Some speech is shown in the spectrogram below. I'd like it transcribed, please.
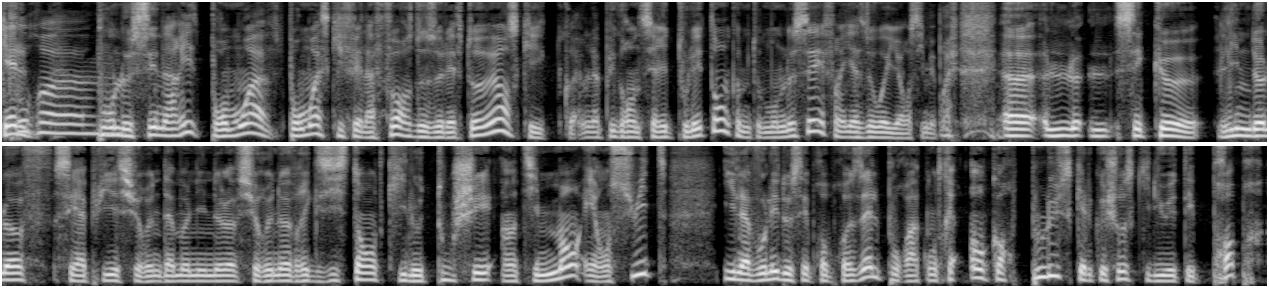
Quel- pour, euh, pour le scénariste, pour moi, pour moi, ce qui fait la force de The Leftovers, qui est quand même la plus grande série de tous les temps, comme tout le monde le sait, enfin, il y a The Wire aussi, mais bref, euh, c'est que Lindelof s'est appuyé sur une Damon Lindelof sur une œuvre existante qui le touchait intimement, et ensuite, il a volé de ses propres ailes pour raconter encore plus quelque chose qui lui était propre.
